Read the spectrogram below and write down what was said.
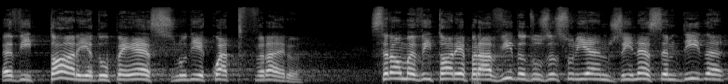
a vitória do PS no dia 4 de fevereiro será uma vitória para a vida dos açorianos e, nessa medida,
